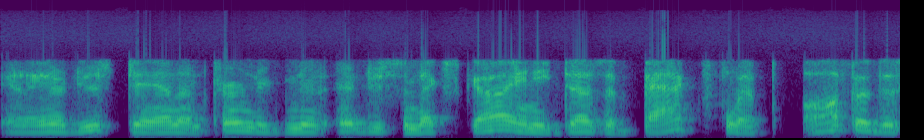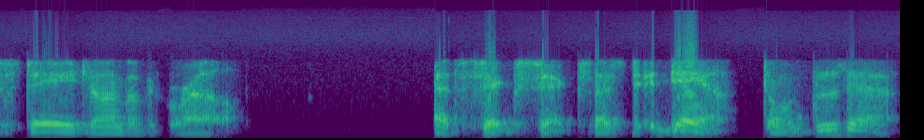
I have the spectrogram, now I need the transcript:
and I introduced Dan. I'm turning to introduce the next guy, and he does a backflip off of the stage onto the ground at six six. I said, Dan, don't do that.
